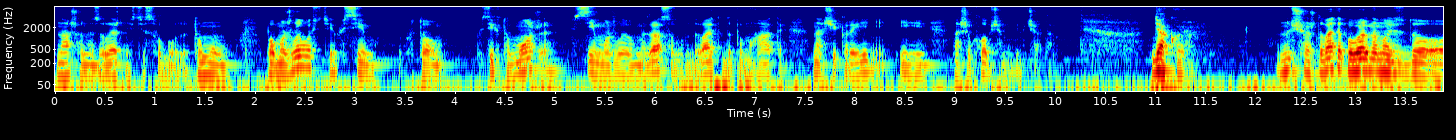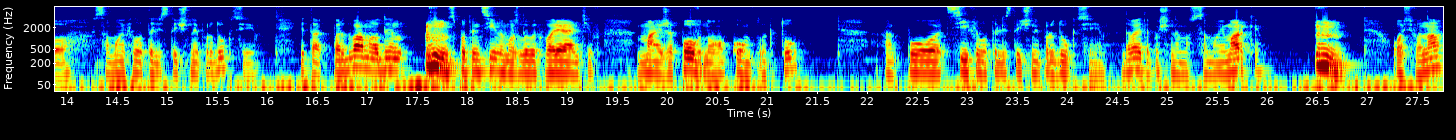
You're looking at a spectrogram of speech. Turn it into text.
нашу незалежність і свободу. Тому по можливості всім, хто всі, хто може, всім можливими засобами, давайте допомагати нашій країні і нашим хлопцям і дівчатам. Дякую. Ну що ж, давайте повернемось до самої філателістичної продукції. І так, перед вами один з потенційно можливих варіантів майже повного комплекту е, по цій філателістичній продукції. Давайте почнемо з самої марки. Ось вона.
